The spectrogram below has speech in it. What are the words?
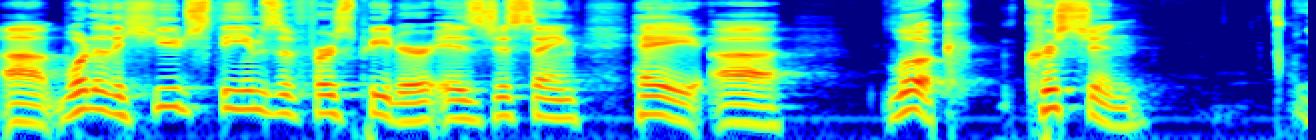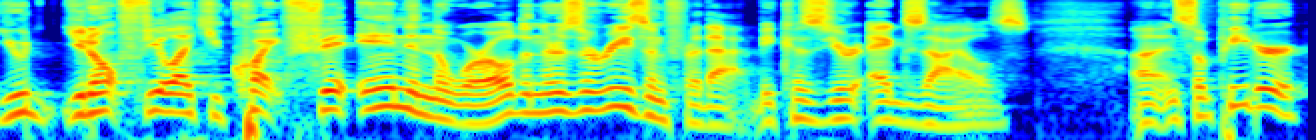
uh, one of the huge themes of First Peter is just saying, hey, uh, look, Christian, you you don't feel like you quite fit in in the world, and there's a reason for that because you're exiles. Uh, and so Peter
